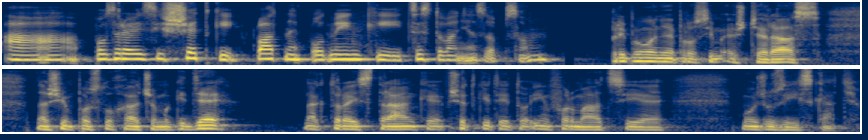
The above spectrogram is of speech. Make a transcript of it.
a pozreli si všetky platné podmienky cestovania s obsom. Pripomeňme prosím ešte raz našim poslucháčom, kde, na ktorej stránke všetky tieto informácie môžu získať.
